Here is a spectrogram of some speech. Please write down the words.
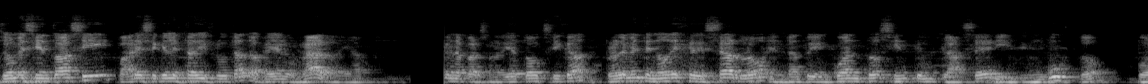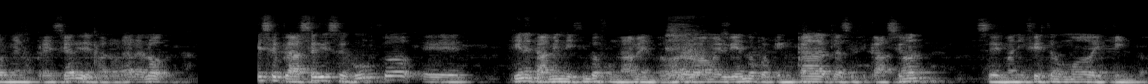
yo me siento así, parece que él está disfrutando, acá hay algo raro, digamos. Una personalidad tóxica probablemente no deje de serlo en tanto y en cuanto siente un placer y un gusto por menospreciar y desvalorar al otro. Ese placer y ese gusto eh, tiene también distintos fundamentos. Ahora lo vamos a ir viendo porque en cada clasificación se manifiesta de un modo distinto.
